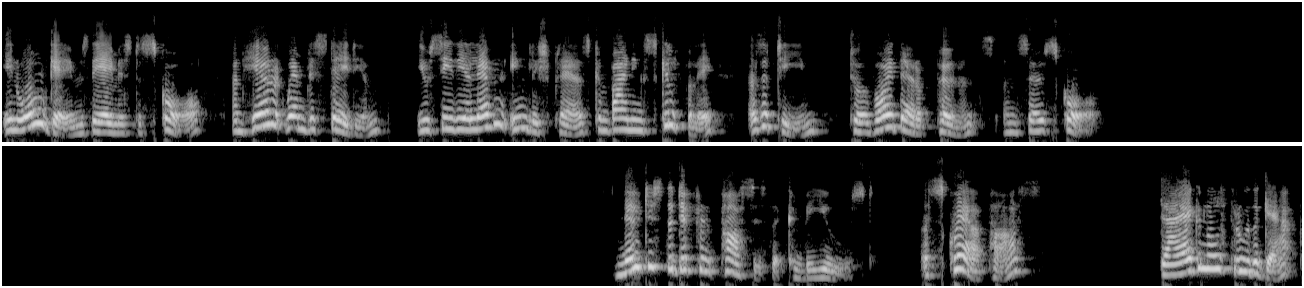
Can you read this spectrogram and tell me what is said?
In all games the aim is to score, and here at Wembley Stadium you see the 11 English players combining skillfully as a team to avoid their opponents and so score. Notice the different passes that can be used. A square pass, diagonal through the gap,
